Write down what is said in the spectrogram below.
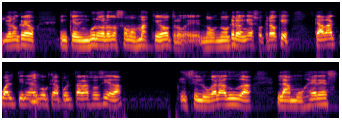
Yo no creo en que ninguno de los dos somos más que otro, eh, no, no creo en eso, creo que cada cual tiene algo que aportar a la sociedad y sin lugar a duda la mujer es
